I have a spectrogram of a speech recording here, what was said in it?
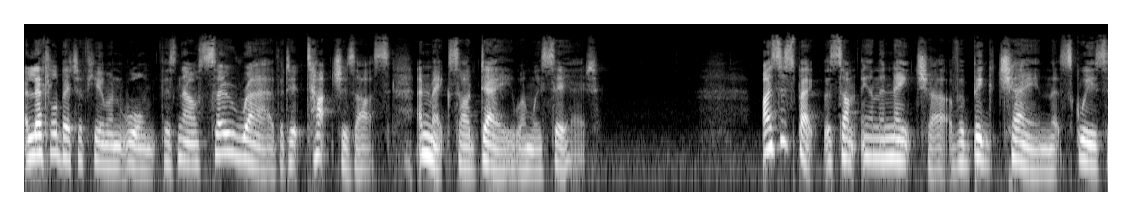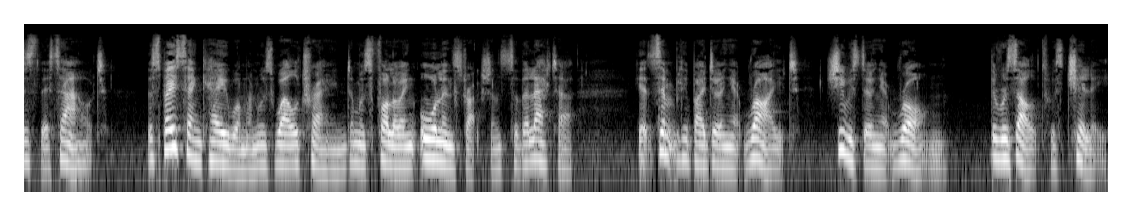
A little bit of human warmth is now so rare that it touches us and makes our day when we see it. I suspect there's something in the nature of a big chain that squeezes this out. The Space NK woman was well trained and was following all instructions to the letter, yet simply by doing it right, she was doing it wrong. The result was chilly.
